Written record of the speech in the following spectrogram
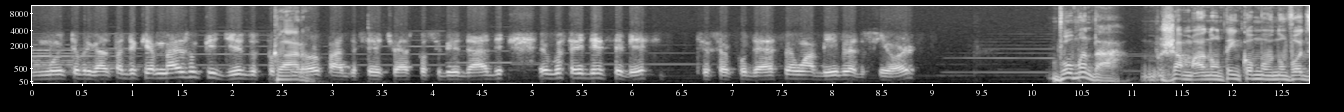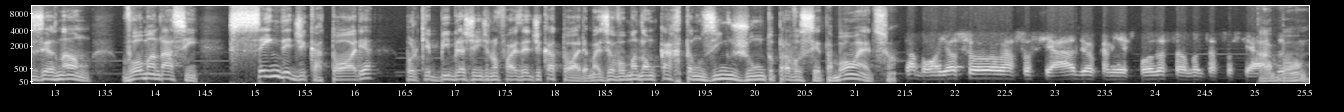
Muito obrigado. Padre, aqui é mais um pedido para o Claro. senhor, padre, se tivesse possibilidade. Eu gostaria de receber, se, se o senhor pudesse, uma Bíblia do senhor. Vou mandar. Jamais, não tem como, não vou dizer não. Vou mandar sim. Sem dedicatória, porque Bíblia a gente não faz dedicatória, mas eu vou mandar um cartãozinho junto para você, tá bom, Edson? Tá bom, eu sou associado, eu com a minha esposa somos associados. Tá bom.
